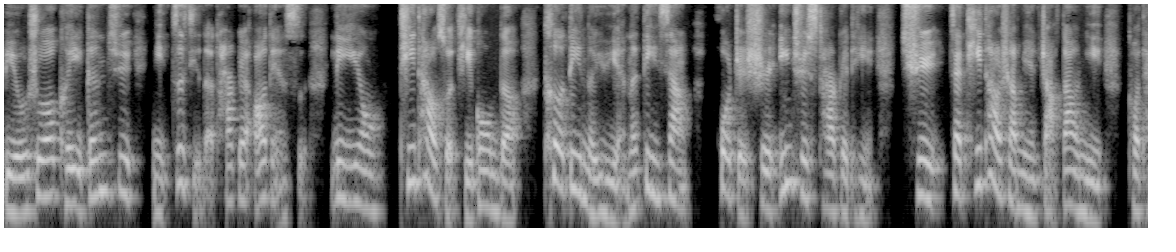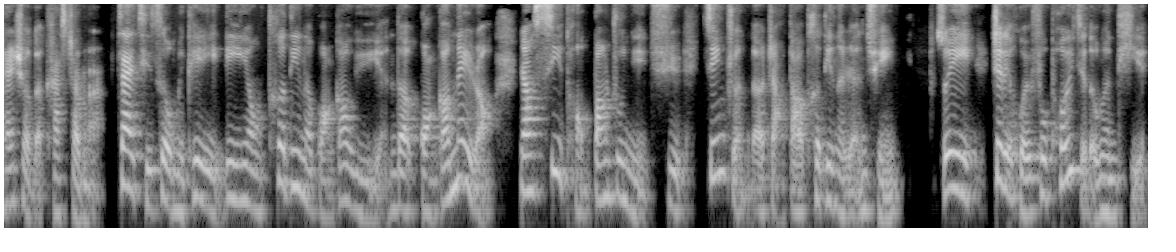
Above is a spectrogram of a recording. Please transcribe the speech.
比如说，可以根据你自己的 target audience，利用 T 套所提供的特定的语言的定向，或者是 interest targeting，去在 t t o k 上面找到你 potential 的 customer。再其次，我们可以利用特定的广告语言的广告内容，让系统帮助你去精准的找到特定的人群。所以这里回复 POY 姐的问题，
